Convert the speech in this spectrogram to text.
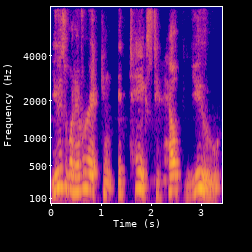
Use whatever it can it takes to help you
